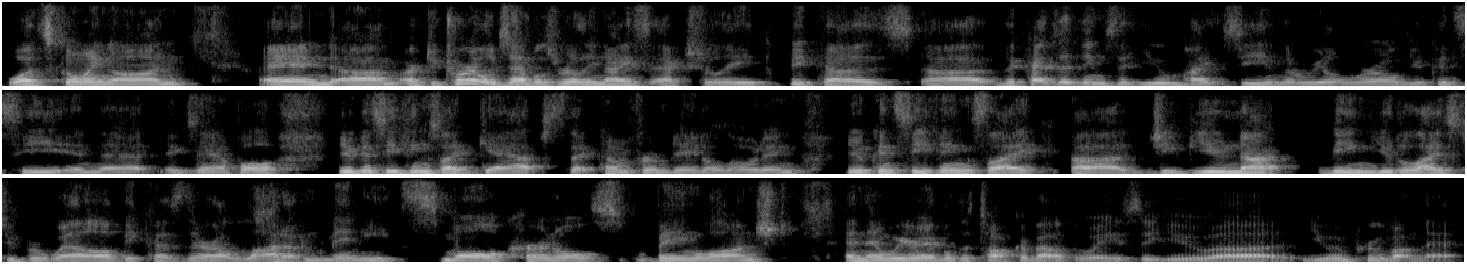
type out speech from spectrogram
what's going on. And um, our tutorial example is really nice, actually, because uh, the kinds of things that you might see in the real world, you can see in that example. You can see things like gaps that come from data loading. You can see things like uh, GPU not being utilized super well because there are a lot of many small kernels being launched. And then we were able to talk about the ways that you uh, you improve on that.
